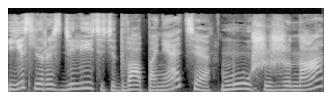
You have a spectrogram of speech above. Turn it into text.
и если разделить эти два понятия, муж и жена,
